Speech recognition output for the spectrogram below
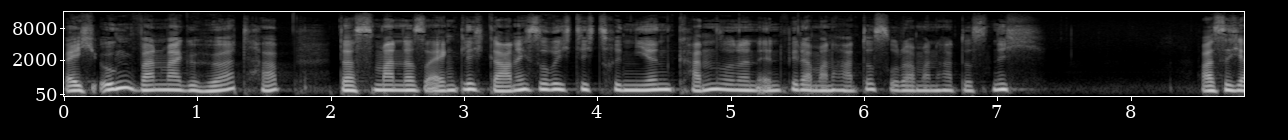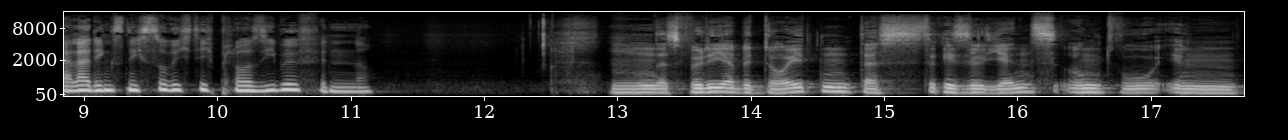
weil ich irgendwann mal gehört habe, dass man das eigentlich gar nicht so richtig trainieren kann, sondern entweder man hat es oder man hat es nicht. Was ich allerdings nicht so richtig plausibel finde. Hm, das würde ja bedeuten, dass Resilienz irgendwo im,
